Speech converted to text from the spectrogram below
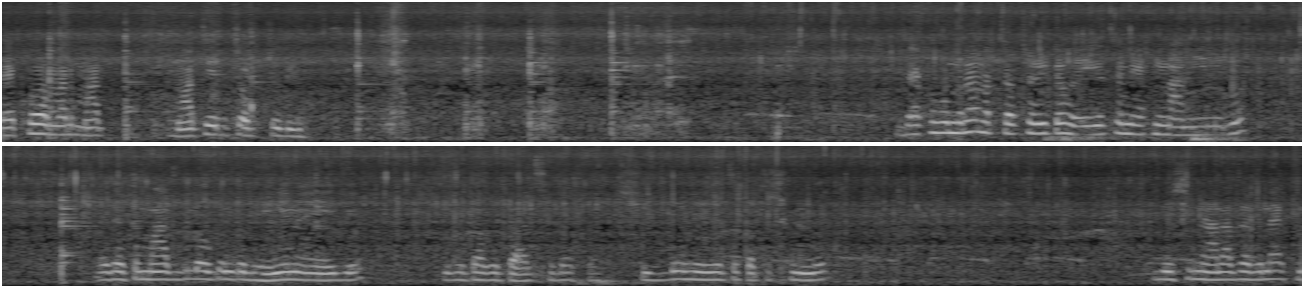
দেখো আমার মাছ, মাছের চচ্চড়ি দেখো বন্ধুরা, আমার চচ্চড়িটা হয়ে গেছে, আমি এখন নামিয়ে নেব। এই দেখো মাছগুলোও কিন্তু ভেঙে নেয়, এই যে গোটা গোটা আছে, দেখো। সিদ্ধ হয়ে গেছে, কত সুন্দর। বেশি নাড়া যাবে না, একটু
